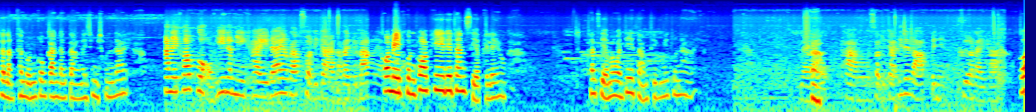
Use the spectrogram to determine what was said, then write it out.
สนับสนุนโครงการต่างๆ ในชุมชนได้อัน ในครอบครัวของพี่เนี่ยมีใครได้รับสวัสดิการอะไรไปบ้างแล้วก็มีคุณพ่อพี่ที่ท่านเสียไปแล้วค่ะ ท่านเสียเมื่อวันที่สามสิบมิถุนายน แล้ค่ะวทางสวัสดิการที่ได้รับเป็นยังคืออะไรคะ ก็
